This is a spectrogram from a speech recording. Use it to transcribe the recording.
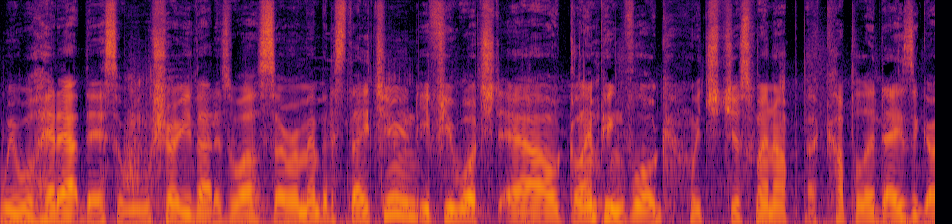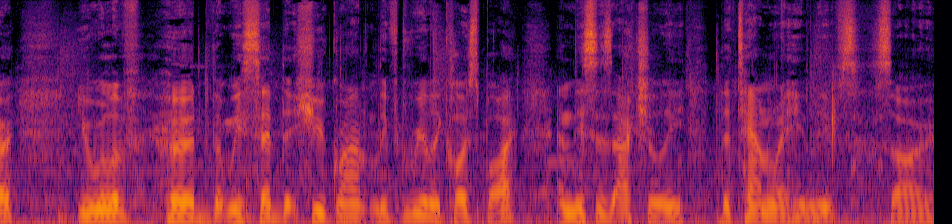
we will head out there so we will show you that as well. So remember to stay tuned. If you watched our glamping vlog, which just went up a couple of days ago, you will have heard that we said that Hugh Grant lived really close by, and this is actually the town where he lives. So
